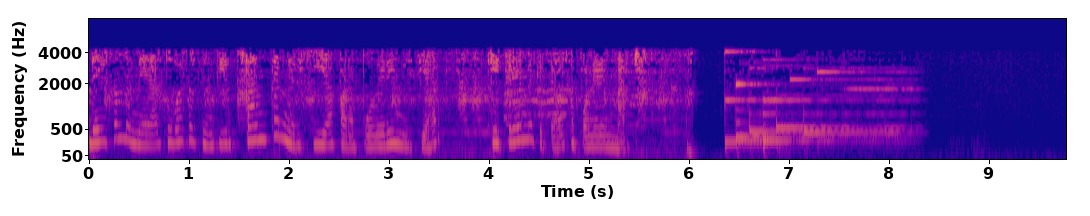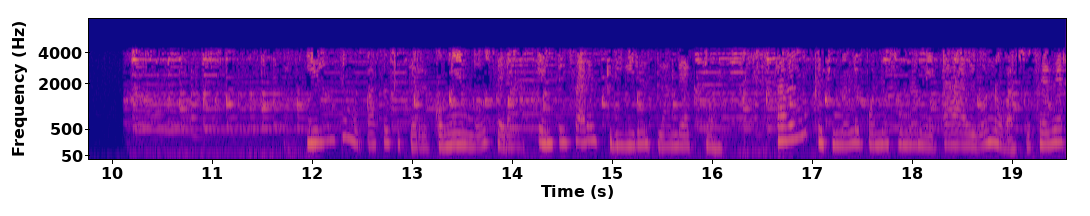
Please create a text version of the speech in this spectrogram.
De esa manera tú vas a sentir tanta energía para poder iniciar que créeme que te vas a poner en marcha. Paso que te recomiendo será empezar a escribir el plan de acción. Sabemos que si no le pones una meta a algo no va a suceder.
